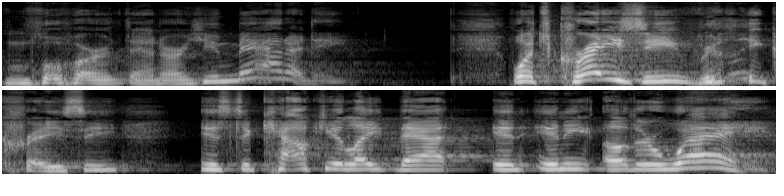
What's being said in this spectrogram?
more than our humanity. What's crazy, really crazy, is to calculate that in any other way.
